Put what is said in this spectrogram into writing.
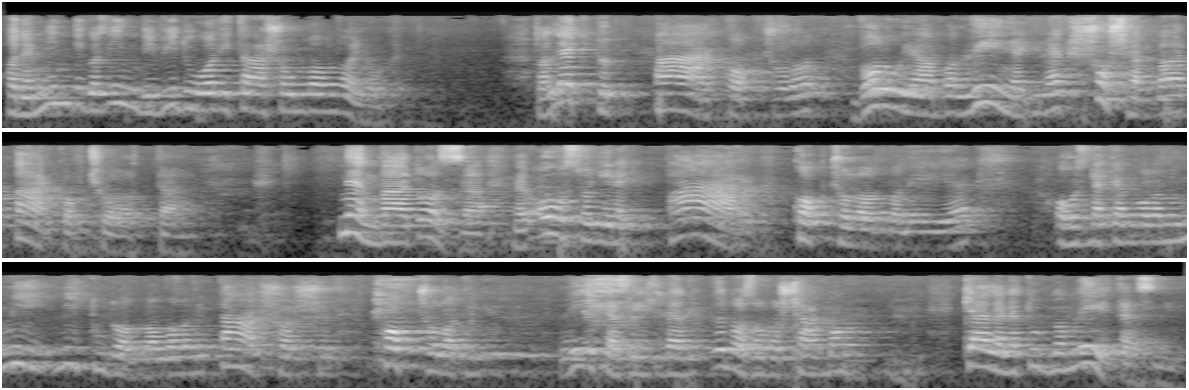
hanem mindig az individualitásomban vagyok. A legtöbb párkapcsolat valójában lényegileg sosem vált párkapcsolattá. Nem vált azzá, mert ahhoz, hogy én egy pár kapcsolatban éljek, ahhoz nekem valami mi, mi tudatban, valami társas kapcsolati létezésben, önazonosságban kellene tudnom létezni.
